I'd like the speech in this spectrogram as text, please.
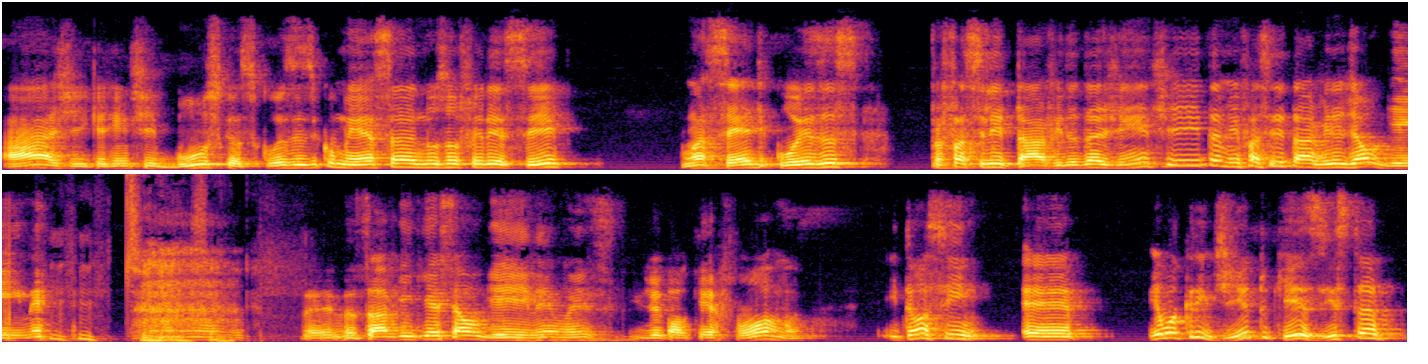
age, que a gente busca as coisas e começa a nos oferecer uma série de coisas para facilitar a vida da gente e também facilitar a vida de alguém, né? Sim, sim. Não sabe quem que é esse alguém, né? Mas de qualquer forma. Então, assim, é, eu acredito que exista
